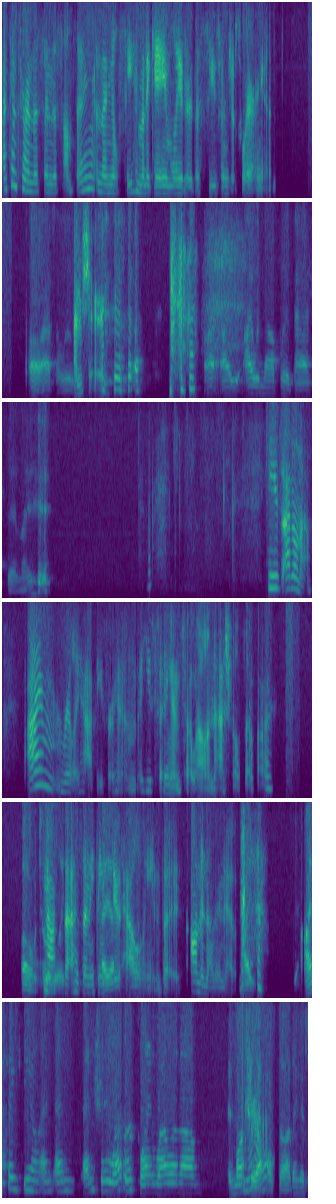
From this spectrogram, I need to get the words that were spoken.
I can turn this into something and then you'll see him in a game later this season just wearing it. Oh, absolutely. I'm sure. I, I I would not put it past him. he's I don't know. I'm really happy for him. He's fitting in so well in Nashville so far. Oh, totally. Not that, that has anything to I, do with Halloween, but on another note. I I think you know, and and and Shea Weber playing well in um in Montreal, yeah. so I think it's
